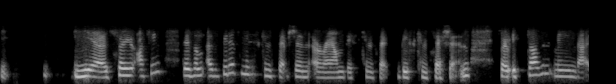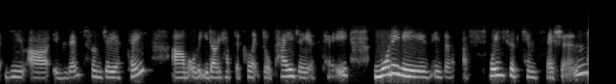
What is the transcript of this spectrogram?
Yeah, so I think there's a, a bit of misconception around this conce- this concession. So it doesn't mean that you are exempt from GST um, or that you don't have to collect or pay GST. What it is is a, a suite of concessions,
